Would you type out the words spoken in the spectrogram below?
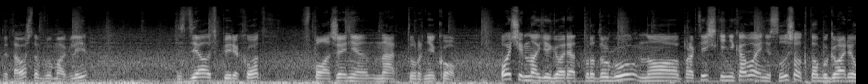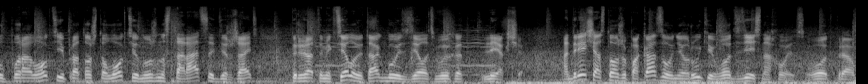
для того, чтобы вы могли сделать переход в положение над турником. Очень многие говорят про дугу, но практически никого я не слышал, кто бы говорил про локти и про то, что локти нужно стараться держать прижатыми к телу, и так будет сделать выход легче. Андрей сейчас тоже показывал, у него руки вот здесь находятся. Вот прям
